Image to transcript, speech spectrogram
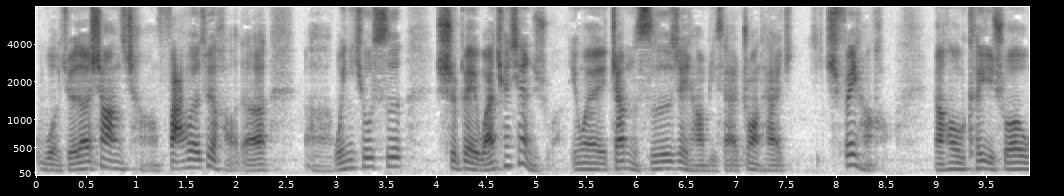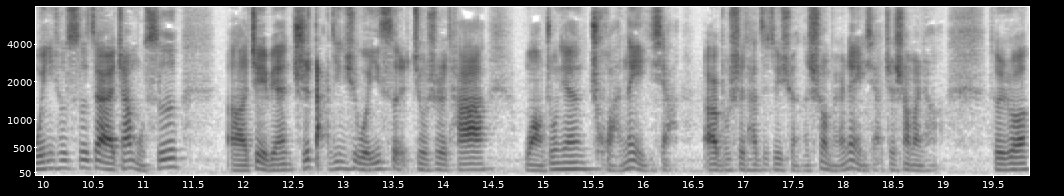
我觉得上场发挥的最好的啊，维尼修斯是被完全限制住了，因为詹姆斯这场比赛状态非常好，然后可以说维尼修斯在詹姆斯啊这边只打进去过一次，就是他往中间传那一下，而不是他自己选择射门那一下，这上半场，所以说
